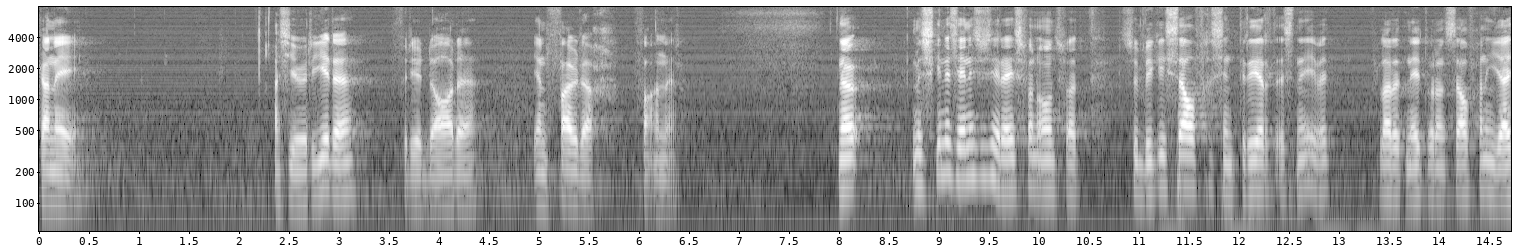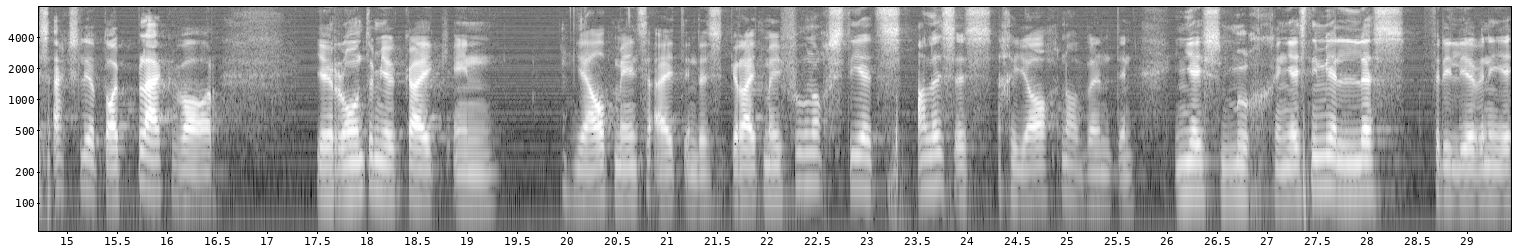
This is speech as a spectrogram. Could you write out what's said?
kan hê. As jou rede vir jou dade eenvoudig verander. Nou, miskien is jy nie soos die res van ons wat so bietjie selfgesentreerd is nie, jy weet, laat dit net oor onsself gaan nie. Jy's actually op daai plek waar jy rondom jou kyk en jy help mense uit en dis great, maar jy voel nog steeds alles is gejaag na wind en en jy's moeg en jy's nie meer lus vir die lewe nie. Jy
